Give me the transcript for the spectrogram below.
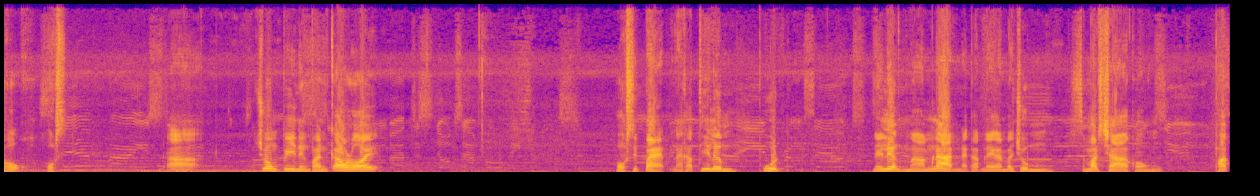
1960อ่าช่วงปี 1968 นะครับที่เริ่มพูดในเรื่องมหาอำนาจนะครับในการประชุมสมัชชาของพรรค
